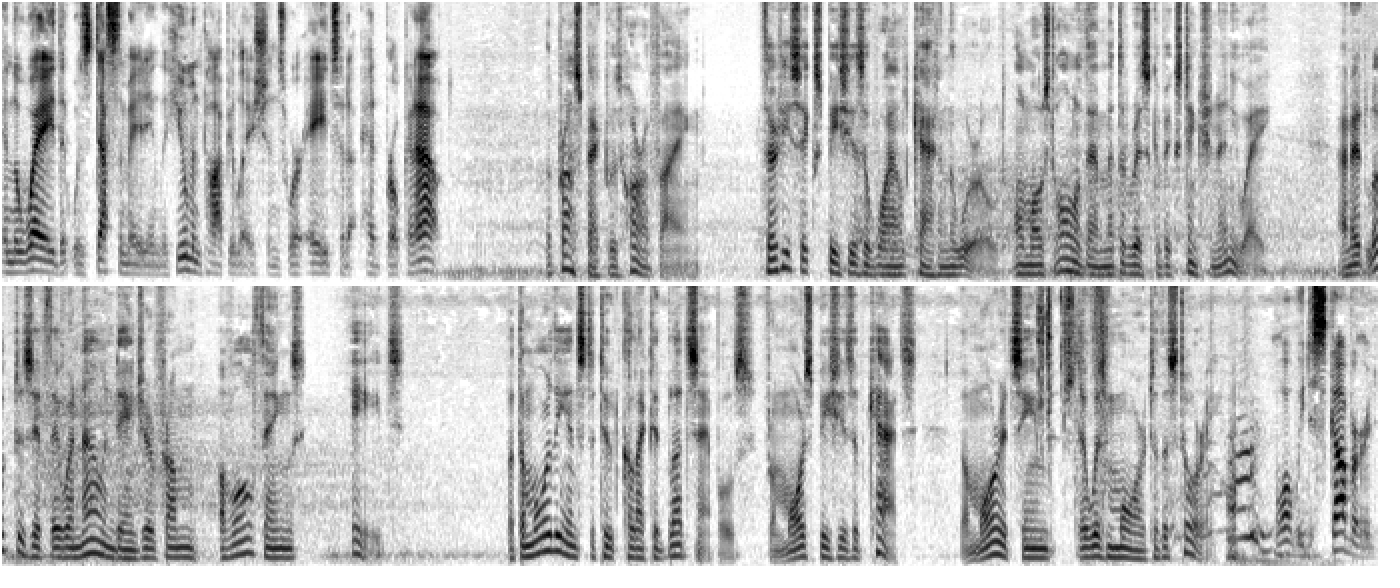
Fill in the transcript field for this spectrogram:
in the way that was decimating the human populations where AIDS had, had broken out. The prospect was horrifying. 36 species of wild cat in the world, almost all of them at the risk of extinction anyway, and it looked as if they were now in danger from, of all things, AIDS. But the more the Institute collected blood samples from more species of cats, the more it seemed there was more to the story. What we discovered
